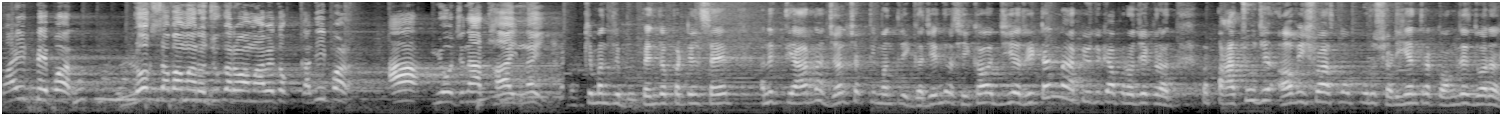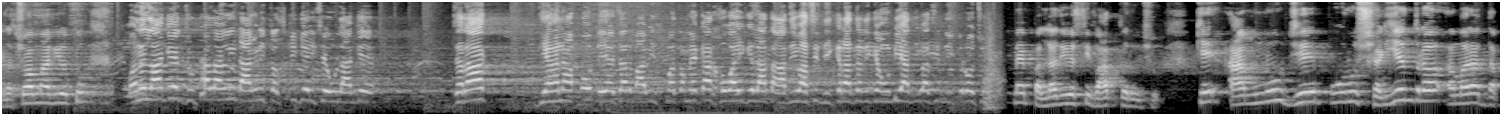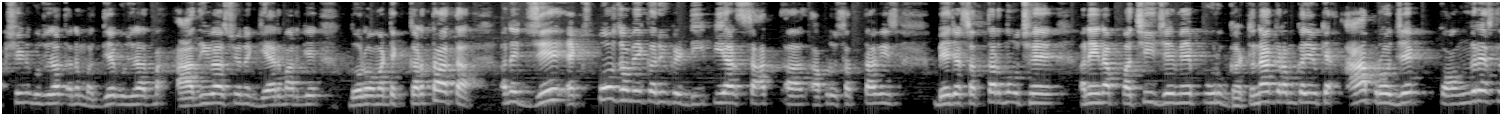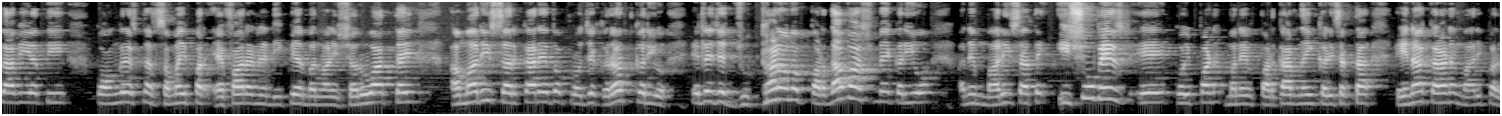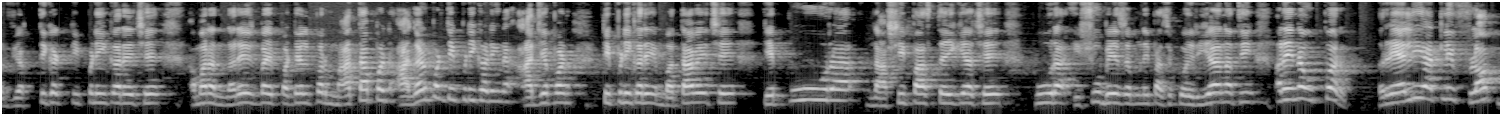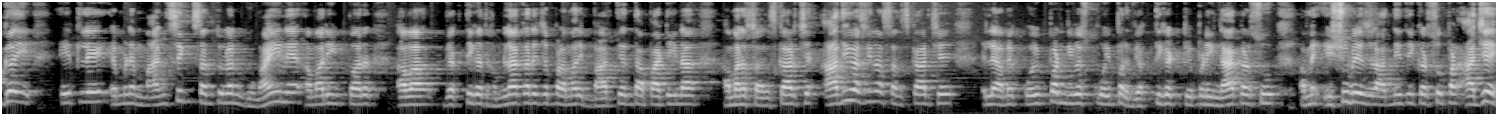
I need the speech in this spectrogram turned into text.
White paper લોકસભામાં રજૂ કરવામાં આવે તો કદી પણ આ યોજના થાય નહીં. મુખ્યમંત્રી ભૂપેન્દ્ર પટેલ સાહેબ અને ત્યારના જલશક્તિ મંત્રી ગજેન્દ્ર શેખાવતજીએ રિટર્નમાં આપ્યું હતું કે આ પ્રોજેક્ટ રદ. પણ પાછું જે અવિશ્વાસનું પૂરું ષડયંત્ર કોંગ્રેસ દ્વારા રચવામાં આવ્યું હતું. મને લાગે જુઠાલાલની ડાગણી ચસકી ગઈ છે એવું લાગે. જરાક ધ્યાન આપો, બે હજાર બાવીસમાં તમે ક્યાં ખોવાઈ ગયેલા? હતા આદિવાસી દીકરા તરીકે હું બી આદિવાસી દીકરો છું. મેં પહેલા દિવસથી વાત કરું છું કે આમનું જે પૂરું ષડયંત્ર અમારા દક્ષિણ ગુજરાત અને મધ્ય ગુજરાતમાં આદિવાસીઓને ગેરમાર્ગે દોરવા માટે કરતા હતા અને જે એક્સપોઝ અમે કર્યું કે ડીપીઆર સાત આપણું સત્તાવીસ, બે હજાર સત્તરનું છે અને એના પછી જે મેં પૂરું ઘટનાક્રમ કર્યું કે આ પ્રોજેક્ટ કોંગ્રેસ લાવી હતી, કોંગ્રેસના સમય પર એફઆર અને ડીપીઆર બનવાની શરૂઆત થઈ. અમારી સરકારે તો પ્રોજેક્ટ રદ કર્યો. એટલે જે જુઠ્ઠાણાનો પર્દાફાશ મેં કર્યો અને મારી સાથે ઇસ્યુ બેઝડ એ કોઈ પણ મને પડકાર નહીં કરી શકતા. એના કારણે મારી પર વ્યક્તિગત ટિપ્પણી કરે છે. અમારા નરેશભાઈ પટેલ પર માતા પણ આગળ પણ ટિપ્પણી કરીને આજે પણ ટિપ્પણી કરી બતાવે છે કે પૂરા નાસીપાસ થઈ ગયા છે. પૂરા ઇશ્યુ બેઝ એમની પાસે કોઈ રહ્યા નથી. અને એના ઉપર રેલી આટલી ફ્લોપ ગઈ એટલે એમણે માનસિક સંતુલન ગુમાવીને અમારી પર આવા વ્યક્તિગત હુમલા કરે છે. પણ અમારી ભારતીય જનતા પાર્ટીના અમારા સંસ્કાર છે, આદિવાસીના સંસ્કાર છે, એટલે અમે કોઈ પણ દિવસ કોઈ પર વ્યક્તિગત ટિપ્પણી ના કરશું. અમે ઇશ્યુ બેઝ રાજનીતિ કરશું. પણ આજે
